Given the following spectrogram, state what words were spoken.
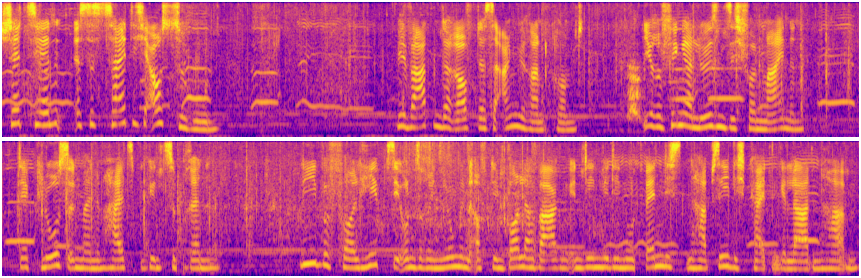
Schätzchen, es ist Zeit, dich auszuruhen. Wir warten darauf, dass er angerannt kommt. Ihre Finger lösen sich von meinen. Der Kloß in meinem Hals beginnt zu brennen. Liebevoll hebt sie unseren Jungen auf den Bollerwagen, in den wir die notwendigsten Habseligkeiten geladen haben.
